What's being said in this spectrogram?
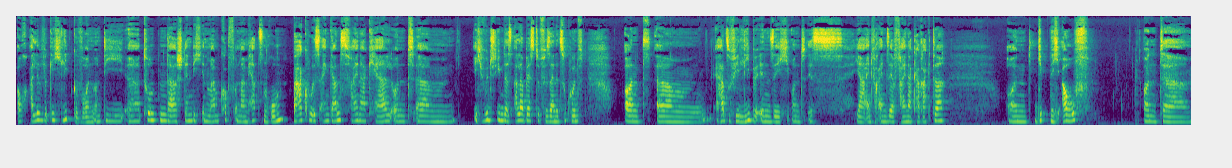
auch alle wirklich lieb gewonnen und die äh, turnten da ständig in meinem Kopf und meinem Herzen rum. Baku ist ein ganz feiner Kerl und ähm, ich wünsche ihm das Allerbeste für seine Zukunft. Und ähm, er hat so viel Liebe in sich und ist ja einfach ein sehr feiner Charakter und gibt nicht auf. Und äh,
